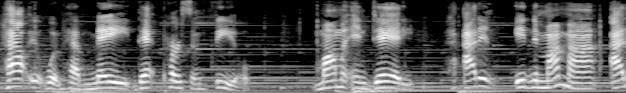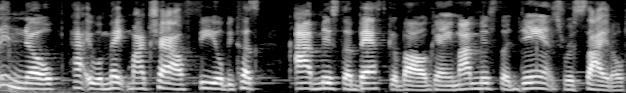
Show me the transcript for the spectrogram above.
how it would have made that person feel? Mama and daddy, I didn't, in my mind, I didn't know how it would make my child feel because I missed a basketball game, I missed a dance recital,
